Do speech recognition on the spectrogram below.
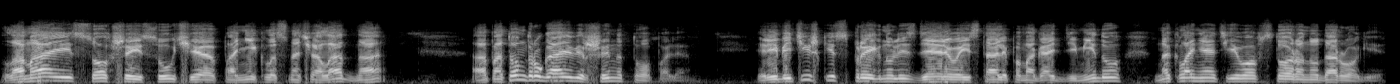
ломая иссохшие сучья, поникла сначала одна, а потом другая вершина тополя. Ребятишки спрыгнули с дерева и стали помогать Демиду наклонять его в сторону дороги.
